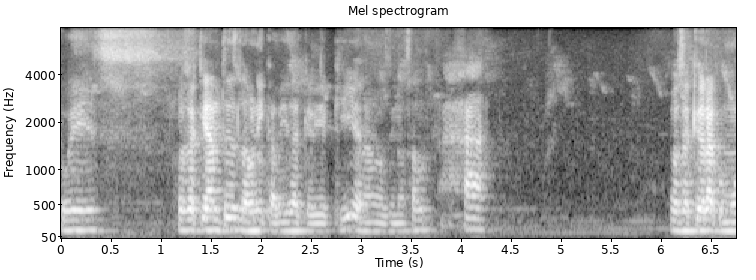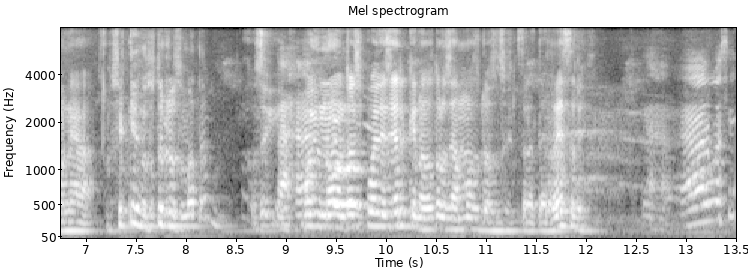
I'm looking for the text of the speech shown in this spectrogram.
Pues. O sea que antes la única vida que vi aquí eran los dinosaurios. Ajá. O sea que era como una. O sea que nosotros los matamos. O sea, Ajá. pues, no, entonces puede ser que nosotros seamos los extraterrestres. Ajá, Algo así.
